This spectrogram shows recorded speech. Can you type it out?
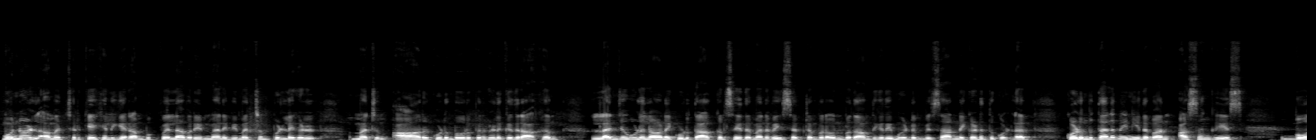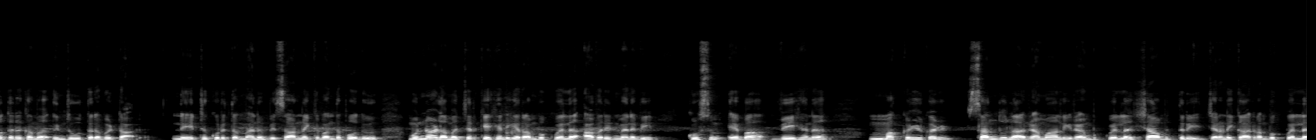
முன்னாள் அமைச்சர் கெஹலிய ரம்புக்வெல்ல அவரின் மனைவி மற்றும் பிள்ளைகள் மற்றும் ஆறு குடும்ப உறுப்பினர்களுக்கு எதிராக லஞ்ச ஊழல் ஆணைக்குழு தாக்கல் செய்த மனுவை செப்டம்பர் ஒன்பதாம் தேதி மீண்டும் விசாரணைக்கு எடுத்துக்கொள்ள கொழும்பு தலைமை நீதிவான் அசங்க எஸ். போதரகம இன்று உத்தரவிட்டார். நேற்று குறித்த மனு விசாரணைக்கு வந்தபோது முன்னாள் அமைச்சர் கெஹலிய ரம்புக்வெல்ல அவரின் மனைவி குசும் எபா வீகன மக்கள்கள் சந்துலா ரமாலி ரம்புக்வெல்ல சாவித்ரி ஜனனிகா ரம்புக்வெல்ல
